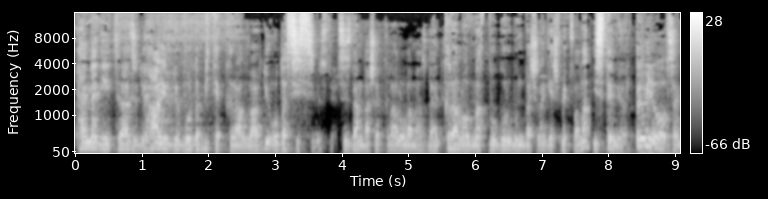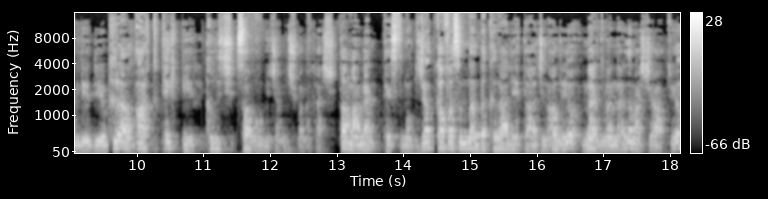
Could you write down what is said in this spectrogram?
hemen itiraz ediyor. Hayır diyor burada bir tek kral var diyor. O da sizsiniz diyor. Sizden başka kral olamaz. Ben kral olmak, bu grubun başına geçmek falan istemiyorum. Öyle olsa bile diyor kral artık tek bir kılıç savurmayacağım düşmana karşı. Tamamen teslim olacağım. Kafasından da kraliyet tacını alıyor. Merdivenlerden aşağı atıyor.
